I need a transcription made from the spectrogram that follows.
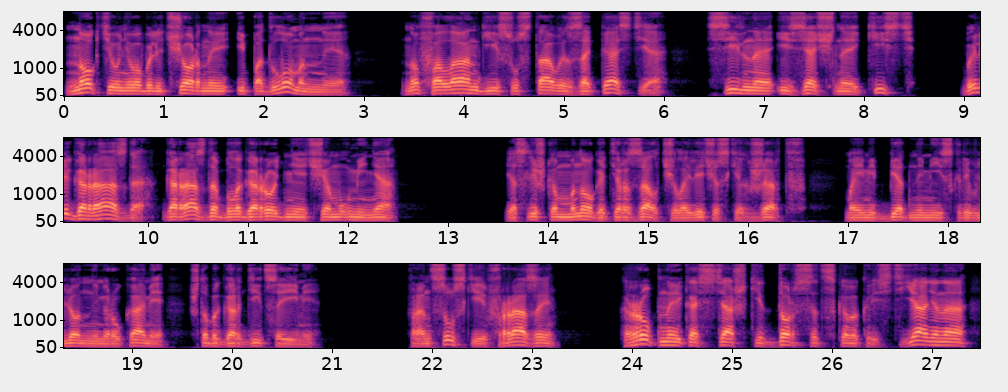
Ногти у него были черные и подломанные, но фаланги и суставы запястья, сильная изящная кисть были гораздо, гораздо благороднее, чем у меня. Я слишком много терзал человеческих жертв моими бедными искривленными руками, чтобы гордиться ими. Французские фразы, крупные костяшки дорсетского крестьянина —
